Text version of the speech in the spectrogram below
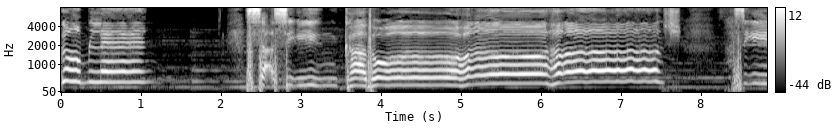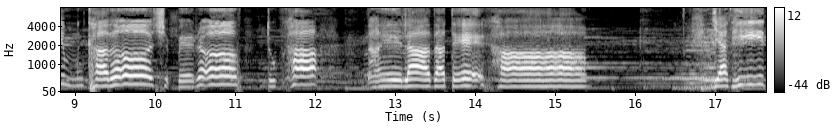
γομλέν Σα συγκαδός Συγκαδός του πχά Να Ελλάδα τέχα. Γιατί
